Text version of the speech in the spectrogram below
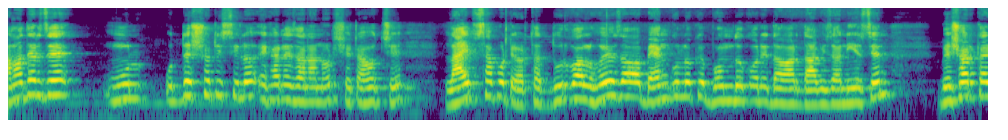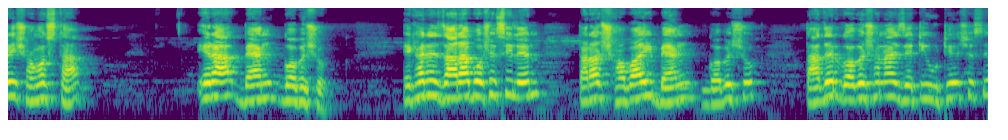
আমাদের যে মূল উদ্দেশ্যটি ছিল এখানে জানানোর, সেটা হচ্ছে লাইফ সাপোর্টে, অর্থাৎ দুর্বল হয়ে যাওয়া ব্যাংকগুলোকে বন্ধ করে দেওয়ার দাবি জানিয়েছেন বেসরকারি সংস্থা এরা ব্যাংক গবেষক। এখানে যারা বসেছিলেন, তারা সবাই ব্যাংক গবেষক। তাদের গবেষণায় যেটি উঠে এসেছে,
